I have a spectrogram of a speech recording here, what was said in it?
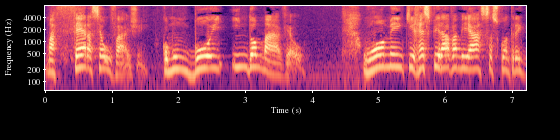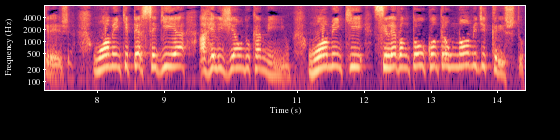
uma fera selvagem, como um boi indomável. Um homem que respirava ameaças contra a igreja, um homem que perseguia a religião do caminho, um homem que se levantou contra o nome de Cristo,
